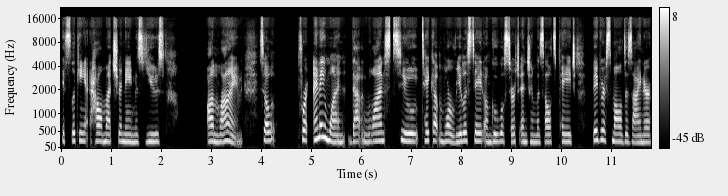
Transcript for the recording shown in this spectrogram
It's looking at how much your name is used online. So for anyone that wants to take up more real estate on Google search engine results page, big or small designer,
